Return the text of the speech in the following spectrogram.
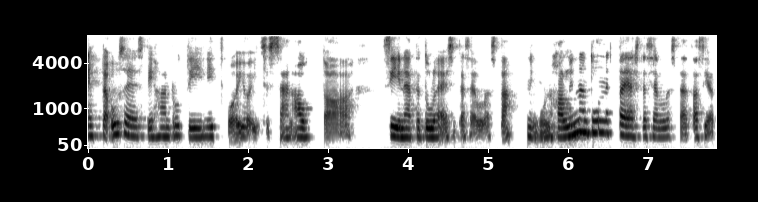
että useastihan rutiinit voi jo itsessään auttaa siinä, että tulee sitä sellaista niin kuin hallinnan tunnetta ja sitä sellaista, että asiat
